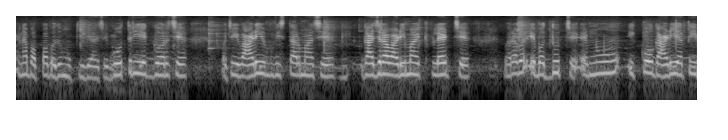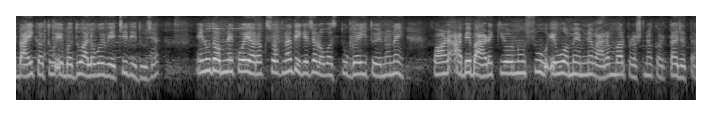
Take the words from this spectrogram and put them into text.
એના પપ્પા બધું મૂકી ગયા છે. ગોત્રી એક ઘર છે. પછી વાડી વિસ્તારમાં છે, ગાજરાવાડીમાં એક ફ્લેટ છે, બરાબર? એ બધું જ છે. એમનું ઇકો ગાડી હતી, બાઇક હતું, એ બધું આ લોકોએ વેચી દીધું છે. એનું તો અમને કોઈ અરકશોક નથી કે ચલો વસ્તુ ગઈ તો એનો નહીં. પણ આ બે બાળકીઓનું શું એવું અમે એમને વારંવાર પ્રશ્ન કરતા જ હતા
